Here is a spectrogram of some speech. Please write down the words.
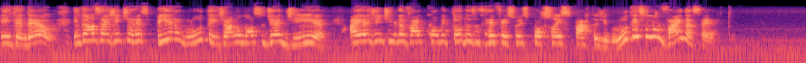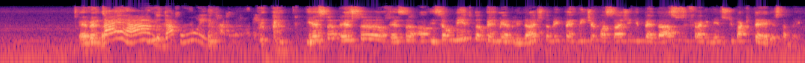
Entendeu? Então, assim, a gente respira glúten já no nosso dia a dia. Aí a gente ainda vai comer todas as refeições, porções fartas de glúten, isso não vai dar certo. É verdade. Dá errado, dá ruim. E essa, essa, essa, esse aumento da permeabilidade também permite a passagem de pedaços e fragmentos de bactérias também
